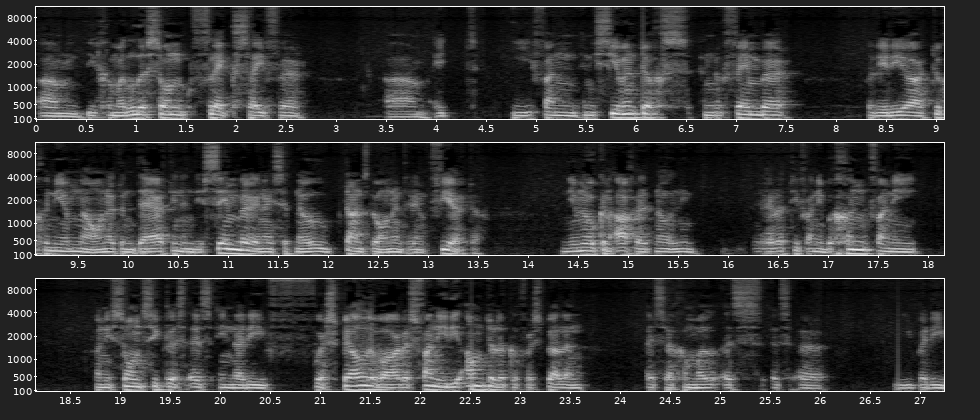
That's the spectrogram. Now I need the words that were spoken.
Um die gemiddelde sonvlek syfer um het hier van in die 70s in November verlede jaar toegeneem na 113 in Desember en hy sit nou tans by 140. Neem nou ook in ag dat nou in die relatief aan die begin van die van die sonsiklus is en dat die voorspelde waardes van hierdie amptelike voorspelling is 'n gemiddeld is is 'n uh, hier by die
